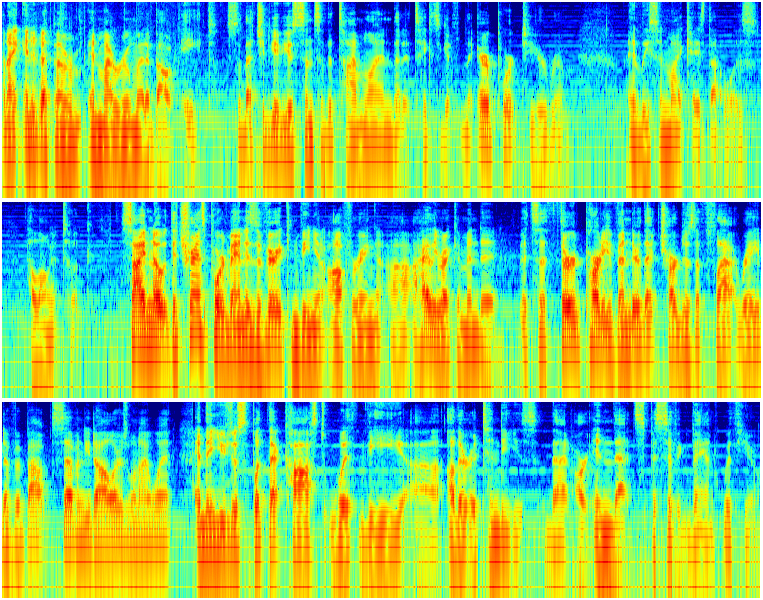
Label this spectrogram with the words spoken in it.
and I ended up in, in my room at about 8. So that should give you a sense of the timeline that it takes to get from the airport to your room. At least in my case, that was how long it took. Side note, the transport van is a very convenient offering. Uh, I highly recommend it. It's a third-party vendor that charges a flat rate of about $70 when I went. And then you just split that cost with the uh, other attendees that are in that specific van with you.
